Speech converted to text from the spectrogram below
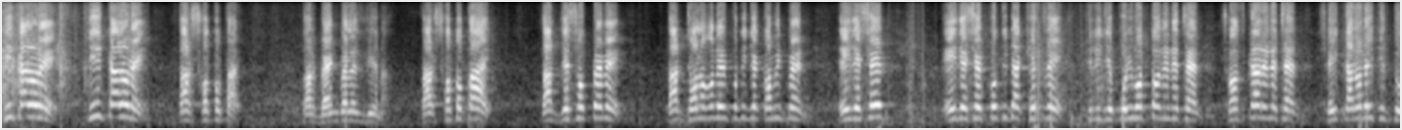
কি কারণে? কি কারণে? তার সততায়। তার ব্যাংক ব্যালেন্স দিয়ে না। তার সততায় তার দেশপ্রেমে তার জনগণের প্রতি যে কমিটমেন্ট এই দেশের এই দেশের প্রতিটা ক্ষেত্রে তিনি যে পরিবর্তন এনেছেন সংস্কার এনেছেন সেই কারণেই কিন্তু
